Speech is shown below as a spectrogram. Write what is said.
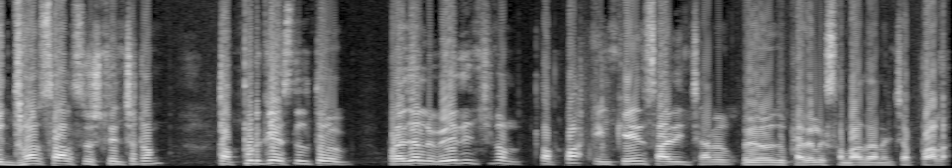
విధ్వంసాలు సృష్టించడం తప్పుడు కేసులతో ప్రజలను వేధించడం తప్ప ఇంకేం సాధించారు? ఈరోజు ప్రజలకు సమాధానం చెప్పాలి?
